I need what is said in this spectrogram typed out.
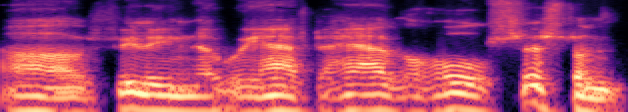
uh, feeling that we have to have the whole system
